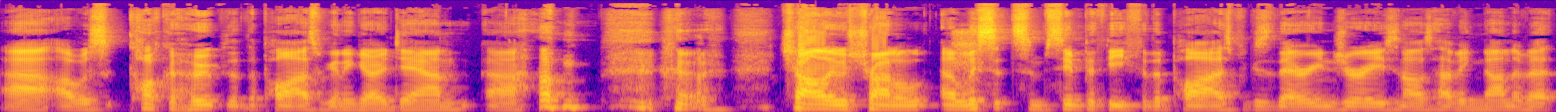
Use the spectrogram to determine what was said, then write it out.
Uh, I was cock a hoop that the Pies were going to go down. Um, Charlie was trying to elicit some sympathy for the Pies because of their injuries, and I was having none of it.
